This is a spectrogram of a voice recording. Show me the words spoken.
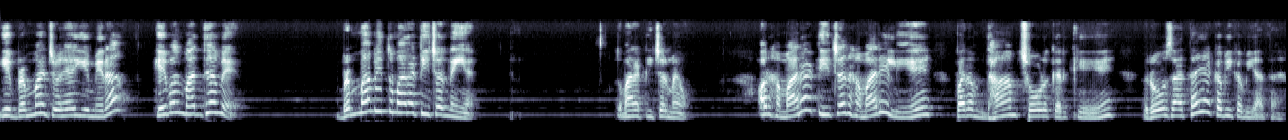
ये ब्रह्मा जो है, ये मेरा केवल माध्यम है। ब्रह्मा भी तुम्हारा टीचर नहीं है। तुम्हारा टीचर मैं हूँ। और हमारा टीचर हमारे लिए परम धाम छोड़ करके रोज आता है या कभी कभी आता है?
